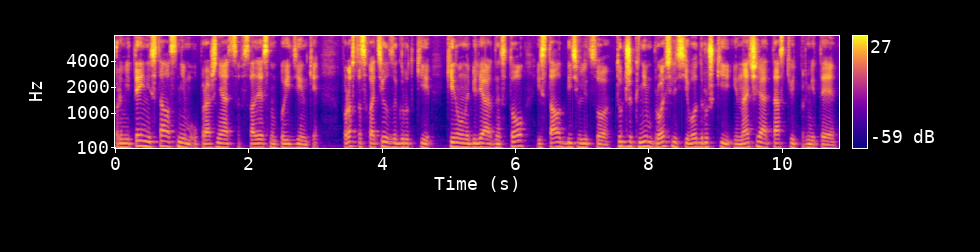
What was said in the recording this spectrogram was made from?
Прометей не стал с ним упражняться в словесном поединке, просто схватил за грудки, кинул на бильярдный стол и стал бить в лицо. Тут же к ним бросились его дружки и начали оттаскивать Прометея.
